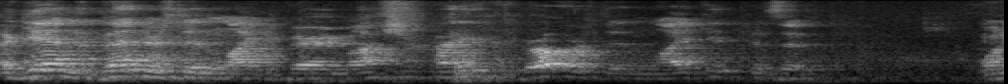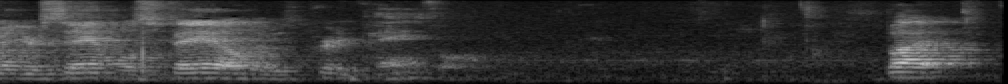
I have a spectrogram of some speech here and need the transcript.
Again, the vendors didn't like it very much, right? The growers didn't like it because if one of your samples failed, it was pretty painful. But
